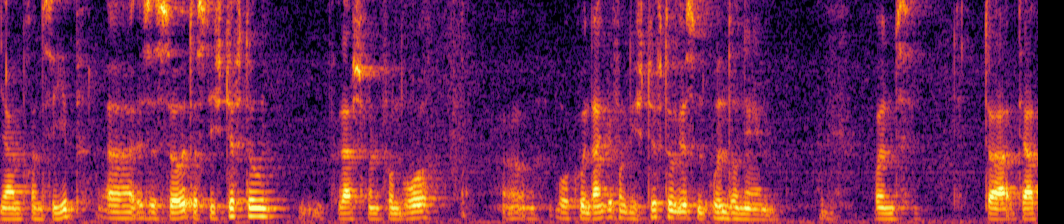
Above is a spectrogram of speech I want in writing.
ja, im Prinzip äh, ist es so, dass die Stiftung, vielleicht schon vom Ur, äh, Urgrund angefangen, die Stiftung ist ein Unternehmen. Und der, der,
